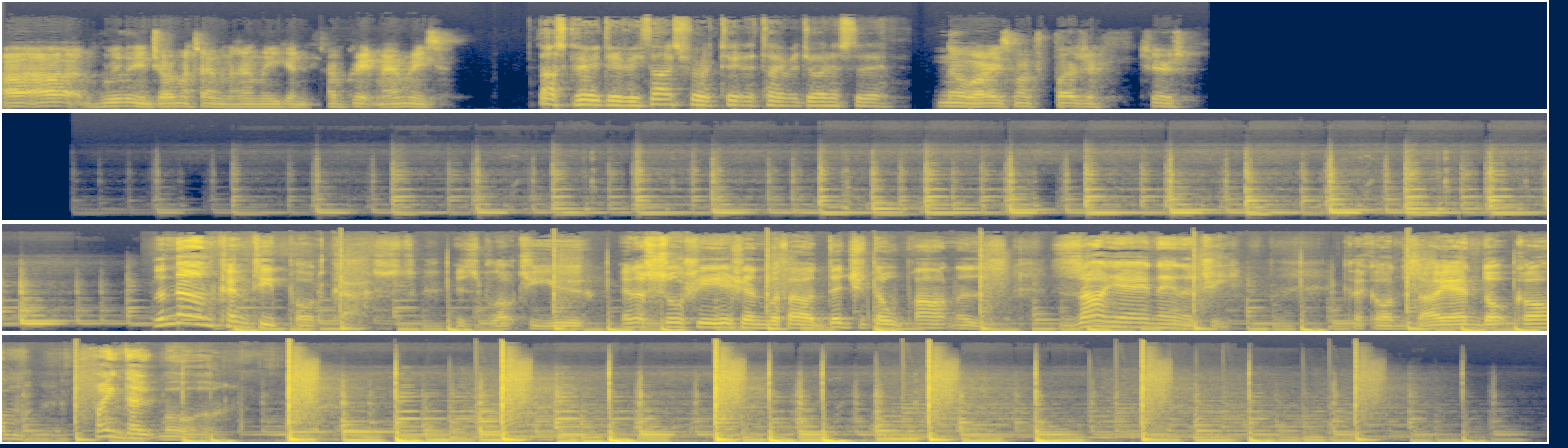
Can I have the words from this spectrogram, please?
I, I really enjoy my time in the Highland League and have great memories. That's great, Davey. Thanks for taking the time to join us today. No worries, my pleasure. Cheers. Nairn County podcast is brought to you in association with our digital partners, Ziyen Energy. Click on ziyen.com, find out more.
